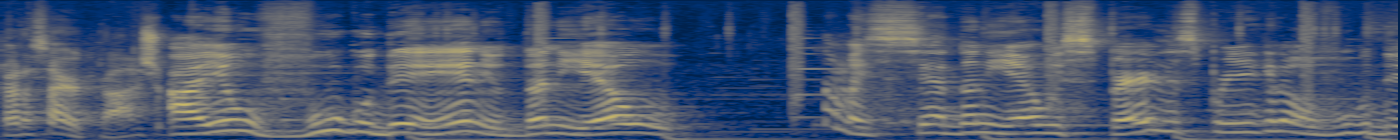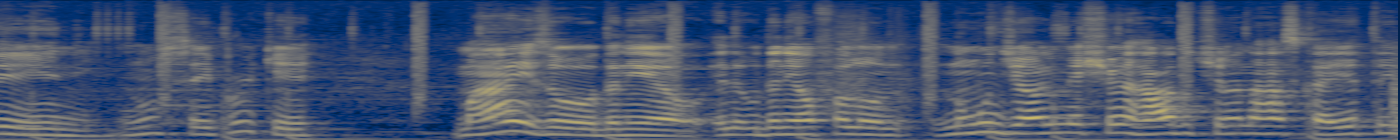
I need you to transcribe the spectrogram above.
Cara sarcástico. Aí o vulgo DN, o Daniel... Não, mas se é Daniel Sperles, por que ele é o vulgo DN? Não sei por quê. Mas, o Daniel, ele- o Daniel falou, no Mundial ele mexeu errado, tirando a rascaeta e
